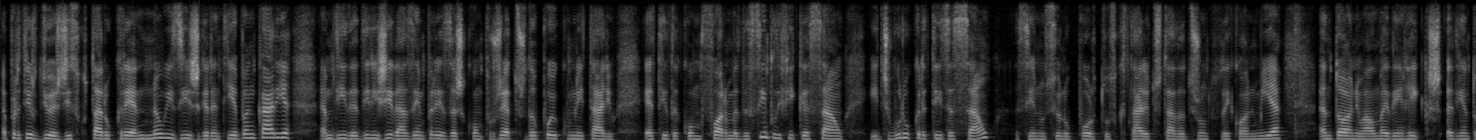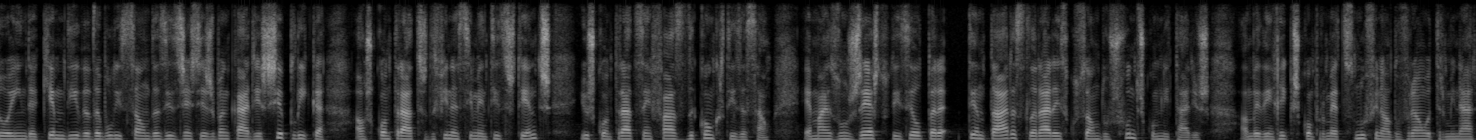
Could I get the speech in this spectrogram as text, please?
A partir de hoje, executar o CREN não exige garantia bancária. A medida dirigida às empresas com projetos de apoio comunitário é tida como forma de simplificação e desburocratização. Assim anunciou no Porto o secretário de Estado adjunto da Economia. António Almeida Henriques adiantou ainda que a medida da abolição das exigências bancárias se aplica aos contratos de financiamento existentes e os contratos em fase de concretização. É mais um gesto, diz ele, para tentar acelerar a execução dos fundos comunitários. Almeida Henriques compromete-se no final do verão a terminar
